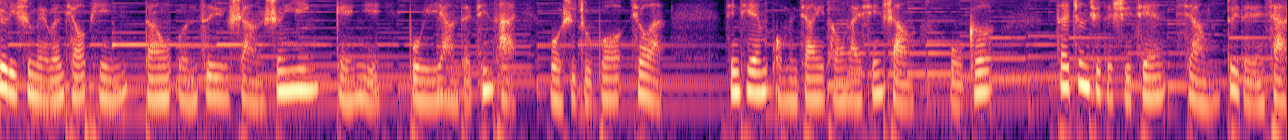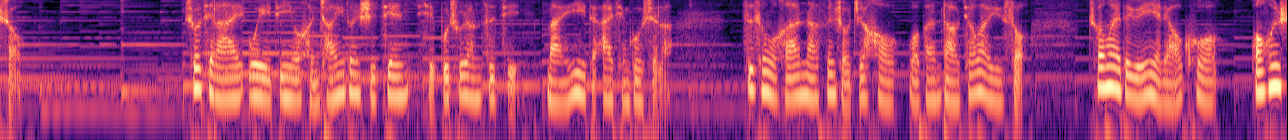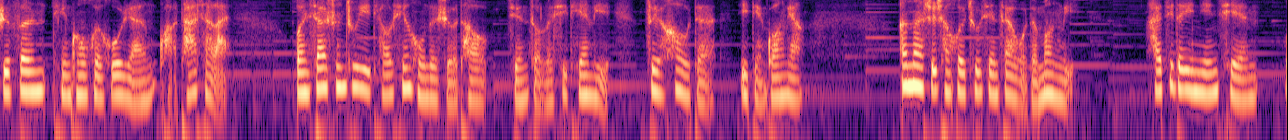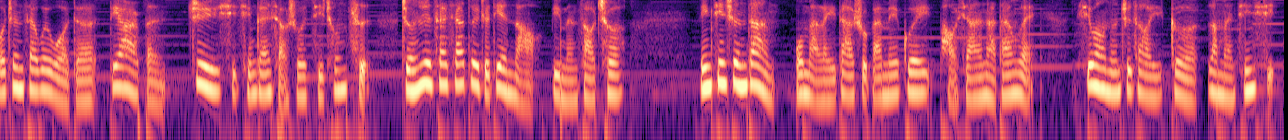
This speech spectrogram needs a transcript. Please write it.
这里是美文调频，当文字遇上声音，给你不一样的精彩。我是主播秋晚，今天我们将一同来欣赏五歌，在正确的时间向对的人下手。说起来，我已经有很长一段时间写不出让自己满意的爱情故事了。自从我和安娜分手之后，我搬到郊外寓所，窗外的原野辽阔，黄昏时分，天空会忽然垮塌下来。晚霞伸出一条鲜红的舌头，卷走了西天里最后的一点光亮。安娜时常会出现在我的梦里。还记得一年前，我正在为我的第二本治愈系情感小说集冲刺，整日在家对着电脑闭门造车。临近圣诞，我买了一大束白玫瑰，跑向安娜单位，希望能制造一个浪漫惊喜。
